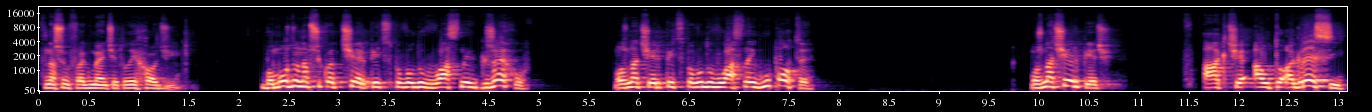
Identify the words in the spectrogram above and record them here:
w naszym fragmencie tutaj chodzi. Bo można na przykład cierpieć z powodu własnych grzechów. Można cierpieć z powodu własnej głupoty. Można cierpieć w akcie autoagresji,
